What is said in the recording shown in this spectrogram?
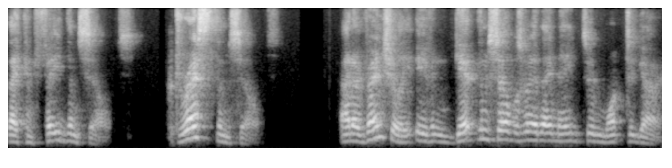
They can feed themselves, dress themselves, and eventually even get themselves where they need to and want to go.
